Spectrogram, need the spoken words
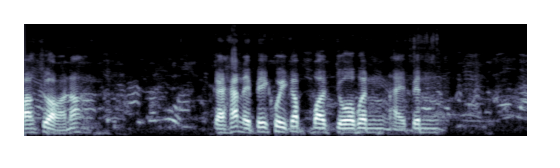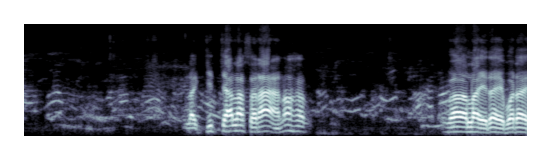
บางช่วงอะเนาะก็คันได้ไปคุยกับบอสโจเพิ่นให้เป็นละกิจจลักษณะเนาะครับ ว่าไล่ได้บ่ได้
